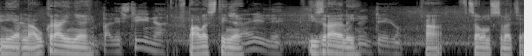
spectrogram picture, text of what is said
mier na Ukrajine, v Palestíne, Izraeli a v celom svete.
